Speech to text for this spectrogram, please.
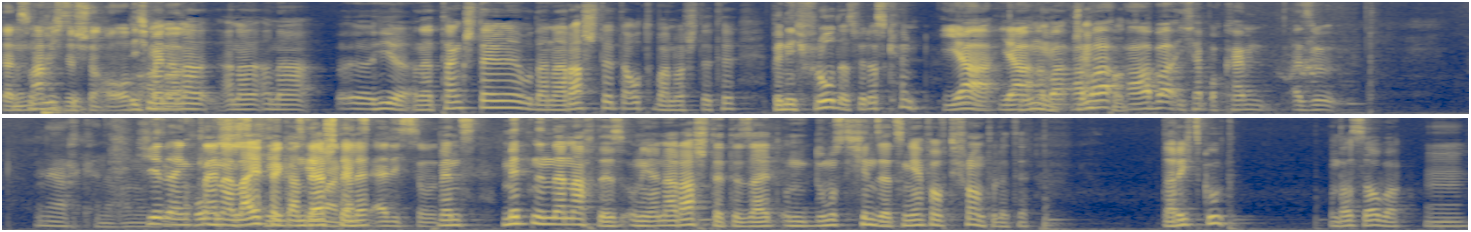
dann mache ich das schon auch. Ich meine, an einer, an einer, an einer, äh, hier, an einer Tankstelle oder an einer Raststätte, Autobahnraststätte, bin ich froh, dass wir das können. Ja, ja, Junge, aber, aber, aber ich habe auch keinen, also, ach, keine Ahnung. Hier dein Komisches kleiner Lifehack an der Stelle. Ehrlich, so, Wenn es mitten in der Nacht ist und ihr an einer Raststätte seid und du musst dich hinsetzen, geh einfach auf die Frauentoilette. Da riecht's gut. Und das ist sauber. Hm.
